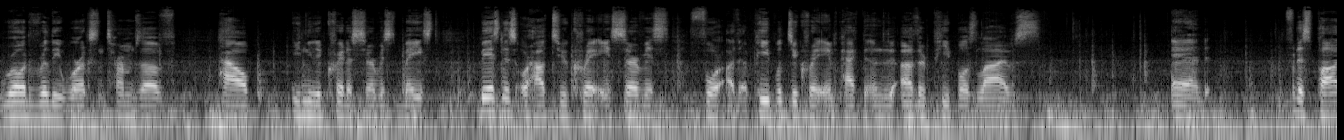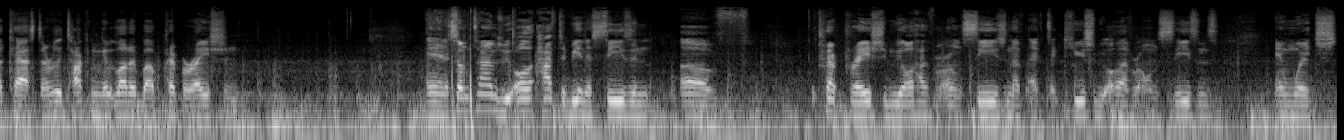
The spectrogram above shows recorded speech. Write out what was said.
world really works in terms of how you need to create a service based business or how to create a service for other people to create impact in other people's lives. And for this podcast, I'm really talking a lot about preparation. And sometimes we all have to be in a season of preparation. We all have our own season of execution. We all have our own seasons in which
